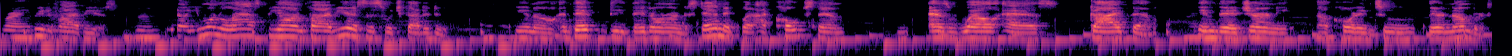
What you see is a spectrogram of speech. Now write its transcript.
right? Three to five years. Mm-hmm. You know, you want to last beyond five years. This is what you got to do. Mm-hmm. You know, and they, they they don't understand it, but I coach them as well as guide them in their journey according to their numbers.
